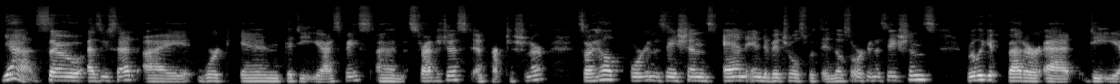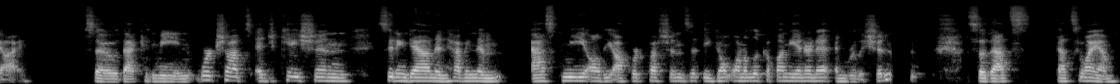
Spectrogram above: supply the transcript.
Yeah, so as you said, I work in the DEI space. I'm a strategist and practitioner. So I help organizations and individuals within those organizations really get better at DEI. So that can mean workshops, education, sitting down and having them ask me all the awkward questions that they don't want to look up on the internet and really shouldn't. So that's that's who I am.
